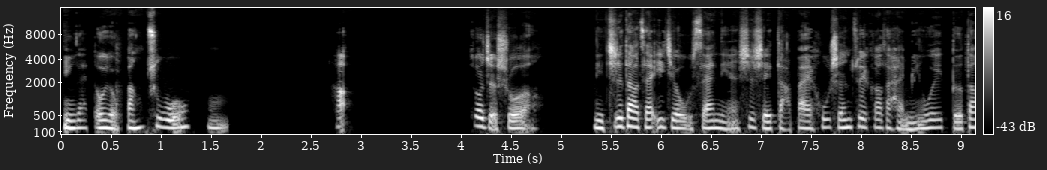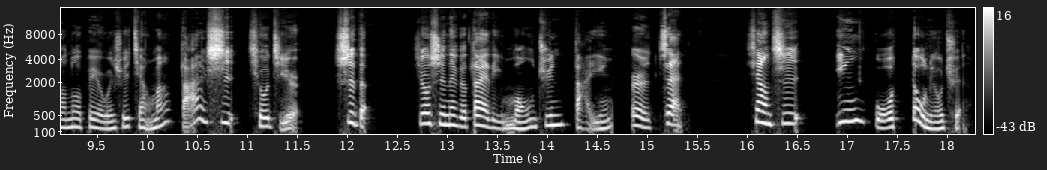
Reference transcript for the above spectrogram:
应该都有帮助哦。嗯，好，作者说。你知道在一九五三年是谁打败呼声最高的海明威得到诺贝尔文学奖吗？答案是丘吉尔。是的，就是那个带领盟军打赢二战，像只英国斗牛犬。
